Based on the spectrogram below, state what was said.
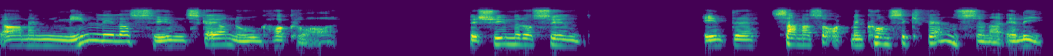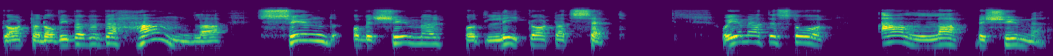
ja men min lilla synd ska jag nog ha kvar. Bekymmer och synd är inte samma sak, men konsekvenserna är likartade och vi behöver behandla synd och bekymmer på ett likartat sätt. Och i och med att det står alla bekymmer,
